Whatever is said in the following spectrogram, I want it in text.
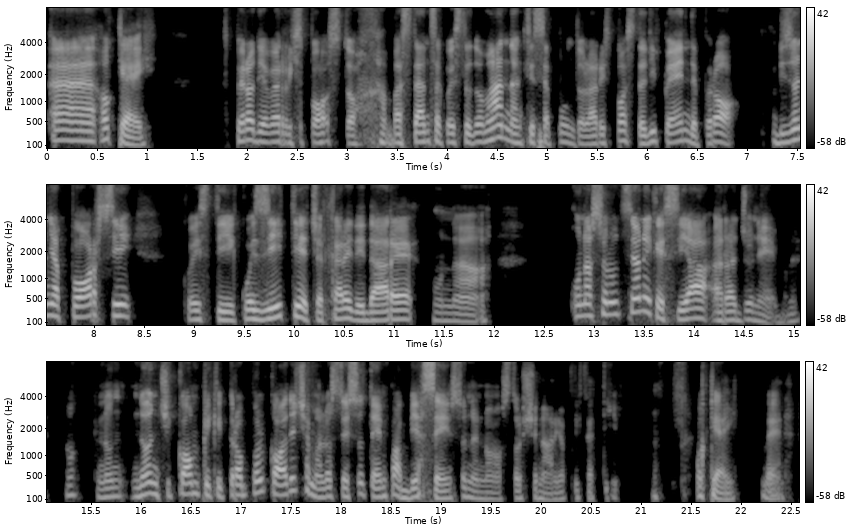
Eh, ok, spero di aver risposto abbastanza a questa domanda, anche se appunto la risposta dipende, però bisogna porsi questi quesiti e cercare di dare una, una soluzione che sia ragionevole, no? che non, non, ci complichi troppo il codice, ma allo stesso tempo abbia senso nel nostro scenario applicativo. Ok, bene.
